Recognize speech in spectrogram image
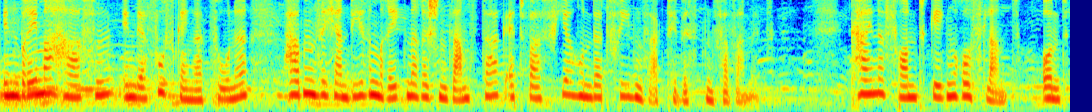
In Bremerhaven in der Fußgängerzone haben sich an diesem regnerischen Samstag etwa 400 Friedensaktivisten versammelt. Keine Front gegen Russland und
